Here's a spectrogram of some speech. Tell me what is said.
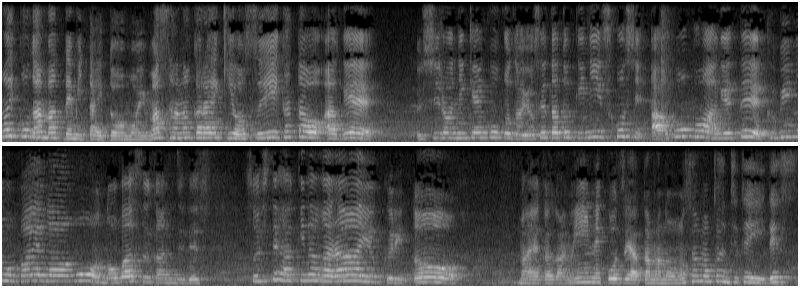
もう一個頑張ってみたいと思います。鼻から息を吸い肩を上げ後ろに肩甲骨を寄せた時に少し顎も上げて首の前側も伸ばす感じです。そして吐きながらゆっくりと前かがみ猫背頭の重さも感じていいです。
